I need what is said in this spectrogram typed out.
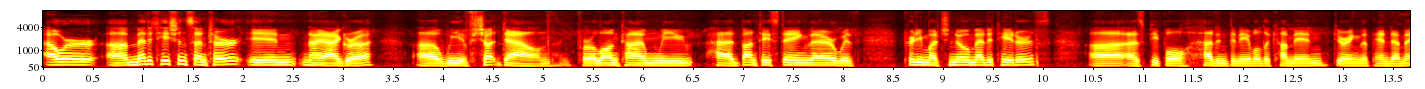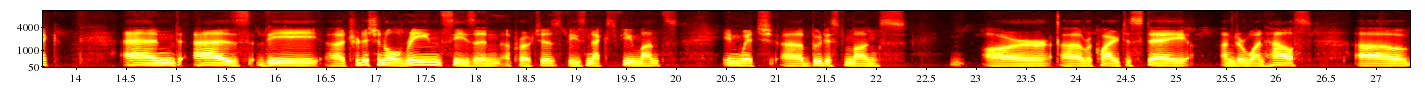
Our uh, meditation center in Niagara, uh, we have shut down. For a long time, we had Bhante staying there with pretty much no meditators, uh, as people hadn't been able to come in during the pandemic. And as the uh, traditional rain season approaches, these next few months in which uh, Buddhist monks are uh, required to stay under one house, uh,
